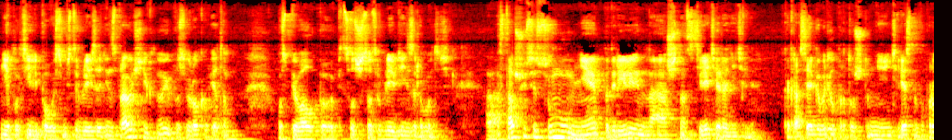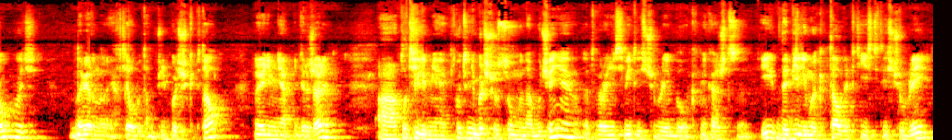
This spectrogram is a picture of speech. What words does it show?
Мне платили по 80 рублей за один справочник, ну и после уроков я там успевал по 500-600 рублей в день заработать. А оставшуюся сумму мне подарили на 16-летие родители. Как раз я говорил про то, что мне интересно попробовать, Наверное, я хотел бы там чуть больше капитал, но они меня поддержали. А платили мне какую-то небольшую сумму на обучение, это в районе 7 тысяч рублей было, как мне кажется, и добили мой капитал до 50 тысяч рублей.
